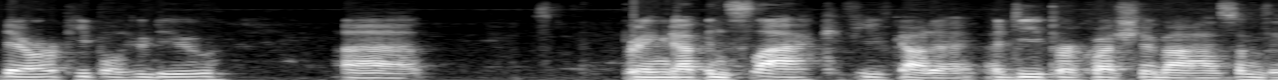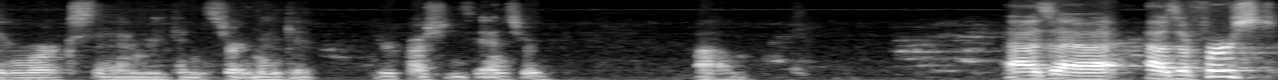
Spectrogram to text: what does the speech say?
there are people who do. Uh, bring it up in Slack if you've got a, a, deeper question about how something works, and we can certainly get your questions answered. Um, as a as a first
